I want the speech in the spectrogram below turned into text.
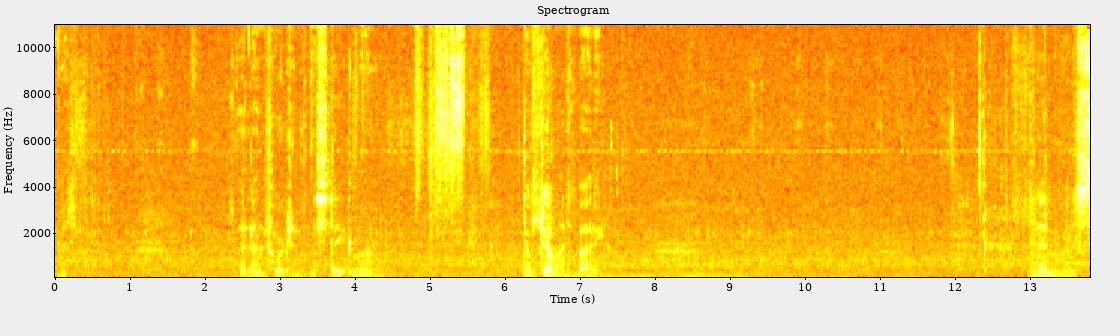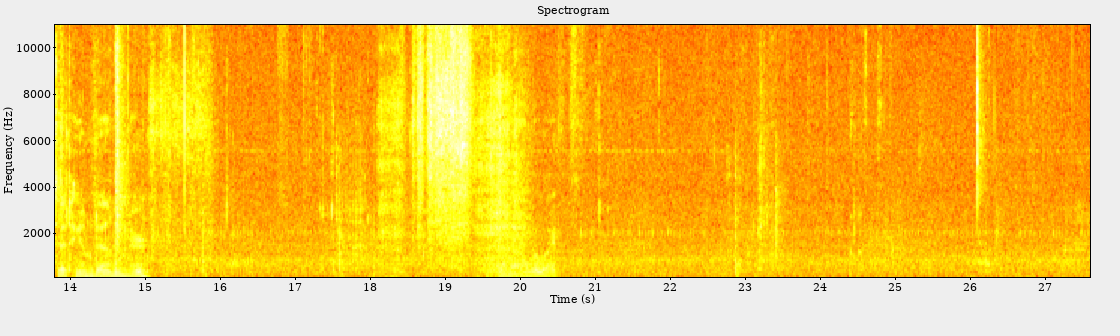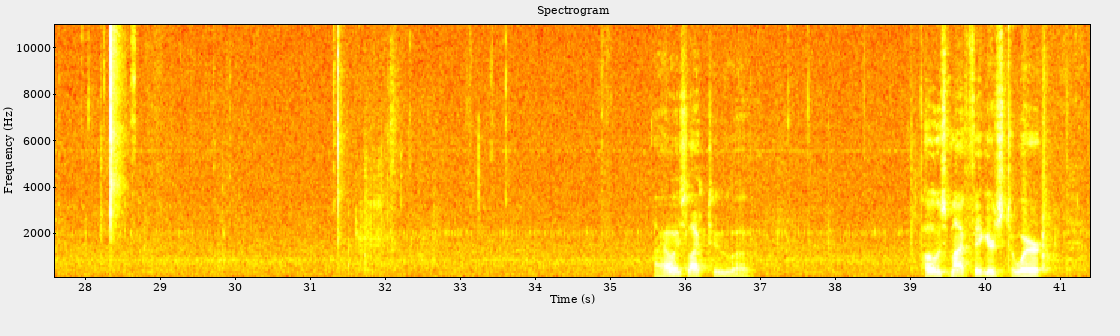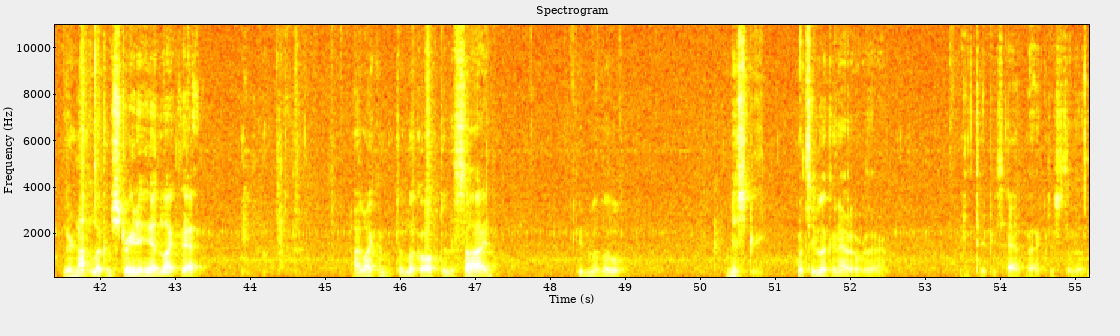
that unfortunate mistake of mine. Don't tell anybody. We're going to set him down in there. I always like to uh, pose my figures to where they're not looking straight ahead like that. I like them to look off to the side, give them a little mystery. What's he looking at over there? Tip his hat back just a little.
